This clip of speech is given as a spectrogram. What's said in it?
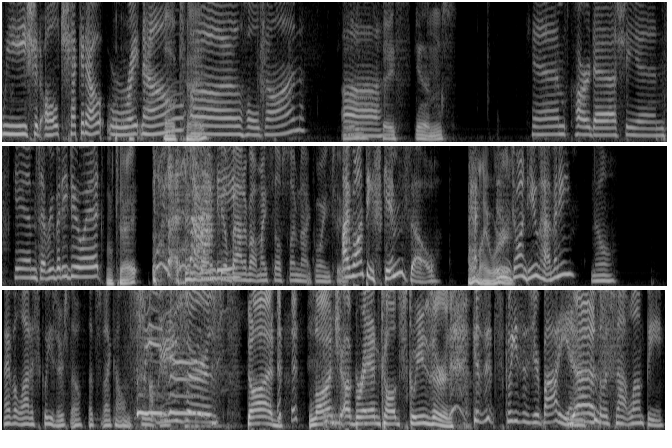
we should all check it out right now. Okay. Uh, hold on. Uh, Face skims. Kim Kardashian Skims. Everybody do it. Okay. I want to feel bad about myself, so I'm not going to. I want these Skims though. Oh my word. Dawn, do you have any? no. I have a lot of squeezers, though. That's what I call them. Squeezers. Squeezers. Done. Launch a brand called Squeezers. Because it squeezes your body in, Yes. so it's not lumpy.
